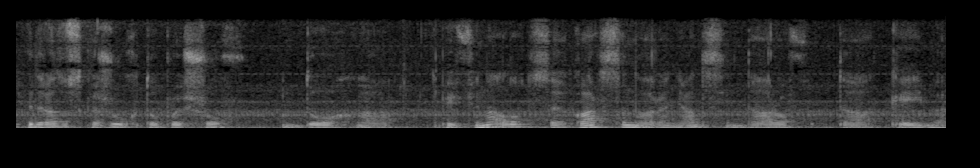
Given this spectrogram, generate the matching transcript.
І відразу скажу, хто пройшов до півфіналу. Це Карсен, Аранян, Сіндаров та Кеймер.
